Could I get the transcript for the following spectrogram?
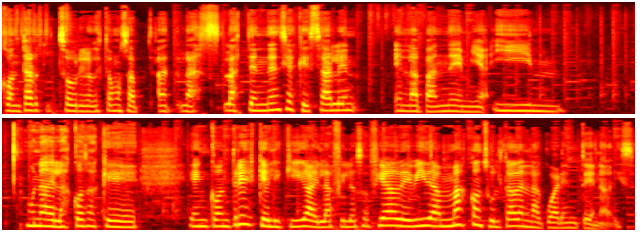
contar sobre lo que estamos, las, las tendencias que salen en la pandemia. Y mm, una de las cosas que encontré es que el Ikigai, la filosofía de vida más consultada en la cuarentena, dice.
